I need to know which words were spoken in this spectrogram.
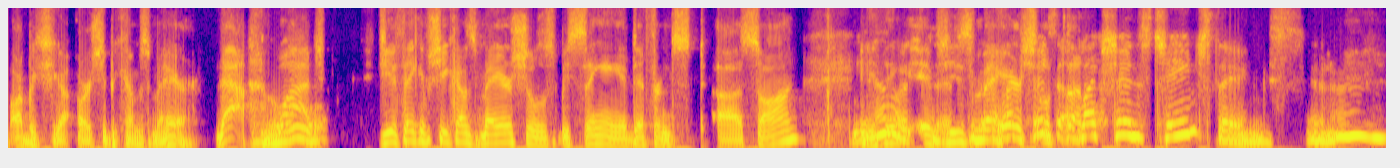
or she or she becomes mayor? Now watch. Do you think if she comes mayor, she'll be singing a different uh, song? Do you, think if she's mayor, elections, elections change things. You know.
